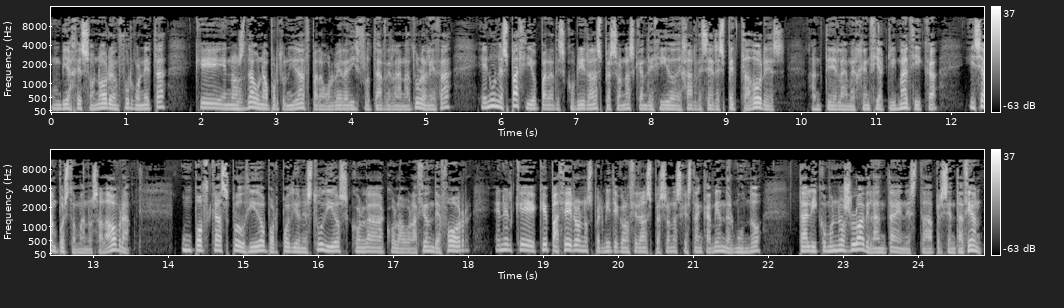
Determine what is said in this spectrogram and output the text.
un viaje sonoro en furgoneta que nos da una oportunidad para volver a disfrutar de la naturaleza en un espacio para descubrir a las personas que han decidido dejar de ser espectadores ante la emergencia climática y se han puesto manos a la obra. Un podcast producido por Podium Studios con la colaboración de Ford, en el que Kepa Cero nos permite conocer a las personas que están cambiando el mundo, tal y como nos lo adelanta en esta presentación.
